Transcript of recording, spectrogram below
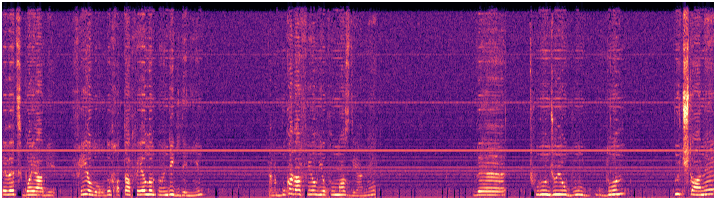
Evet bayağı bir fail oldu. Hatta fail'ın önde gideneyim. Yani bu kadar fail yapılmazdı yani. Ve turuncuyu buldun. 3 tane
